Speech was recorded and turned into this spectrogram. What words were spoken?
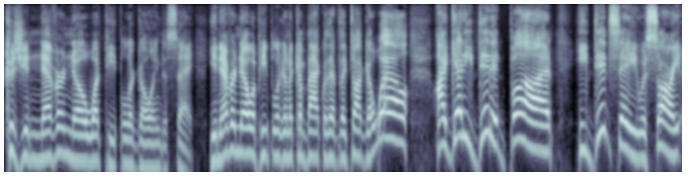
because you never know what people are going to say. You never know what people are going to come back with after they talk. Go, well, I get he did it, but he did say he was sorry,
